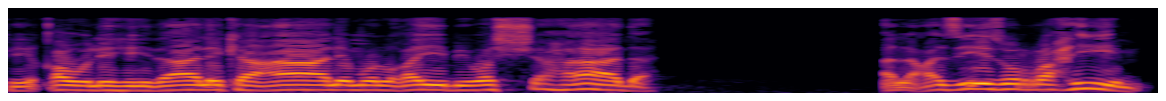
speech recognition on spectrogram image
في قوله ذلك عالم الغيب والشهادة العزيز الرحيم.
